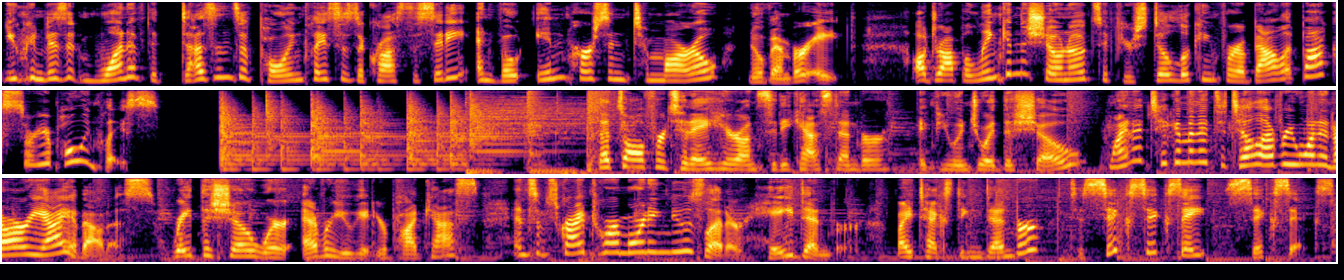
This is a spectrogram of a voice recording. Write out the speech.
you can visit one of the dozens of polling places across the city and vote in person tomorrow, November 8th. I'll drop a link in the show notes if you're still looking for a ballot box or your polling place. That's all for today here on CityCast Denver. If you enjoyed the show, why not take a minute to tell everyone at REI about us? Rate the show wherever you get your podcasts and subscribe to our morning newsletter, Hey Denver, by texting Denver to 66866.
